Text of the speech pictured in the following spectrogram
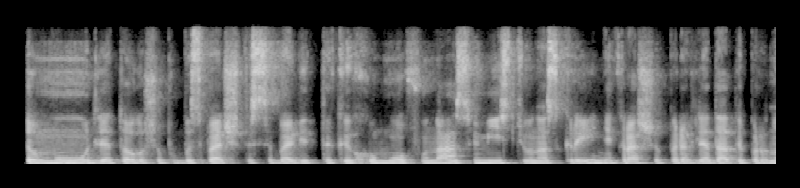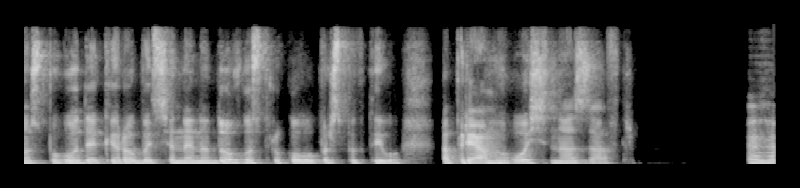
Тому для того, щоб убезпечити себе від таких умов у нас в місті, у нас в країні, краще переглядати прогноз погоди, який робиться не на довгострокову перспективу, а прямо ось на завтра. Угу.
